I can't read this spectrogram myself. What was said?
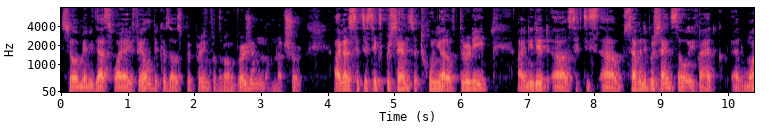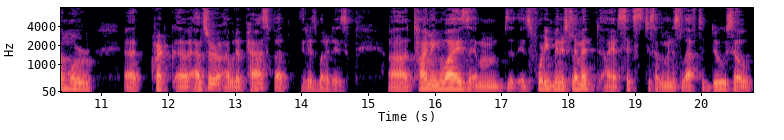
So maybe that's why I failed because I was preparing for the wrong version. I'm not sure. I got a 66%, so 20 out of 30. I needed uh, 60, 70%. Uh, so if I had had one more uh, correct answer, I would have passed, but it is what it is. Uh, timing wise, um, it's 40 minutes limit. I had six to seven minutes left to do, so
